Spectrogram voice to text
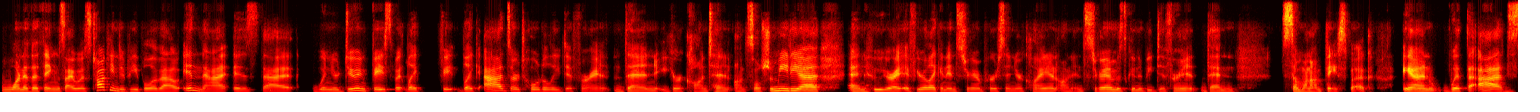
one of the things I was talking to people about in that is that when you're doing Facebook like like ads are totally different than your content on social media and who you're if you're like an Instagram person your client on Instagram is going to be different than someone on Facebook. And with the ads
